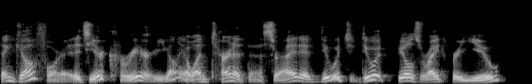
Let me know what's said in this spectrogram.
then go for it. It's your career. You only have one turn at this, right? If, do what you do what feels right for you.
